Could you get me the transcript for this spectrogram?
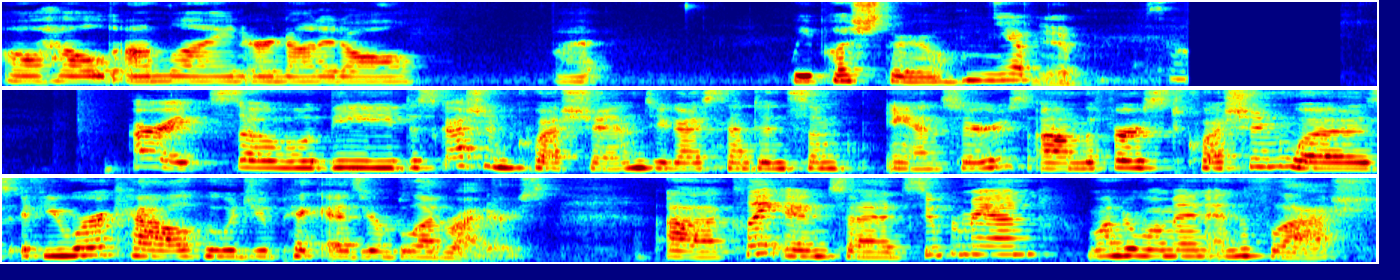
all held online or not at all. But we pushed through. Yep. Yep. All right. So the discussion questions, you guys sent in some answers. Um, the first question was, if you were a Khal, who would you pick as your Blood Riders? Uh, Clayton said Superman, Wonder Woman, and The Flash.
